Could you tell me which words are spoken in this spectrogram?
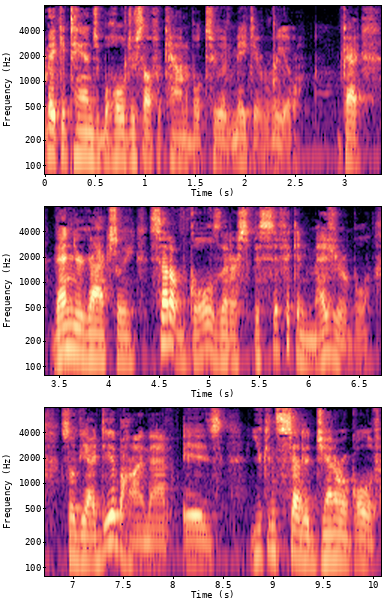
make it tangible, hold yourself accountable to it, make it real. Okay. Then you're actually set up goals that are specific and measurable. So the idea behind that is you can set a general goal of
